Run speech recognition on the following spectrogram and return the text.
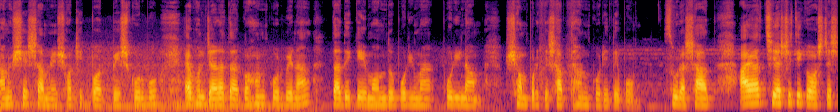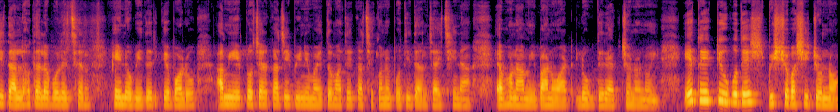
মানুষের সামনে সঠিক পথ পেশ করব এবং যারা তা গ্রহণ করবে না, তাদেরকে মন্দ পরিণাম সম্পর্কে সাবধান করে দেব। সুরা সাত, আয়াত ছিয়াশি থেকে অষ্টাশিতে আল্লাহ তালা বলেছেন, হে নবীদেরকে বলো, আমি এই প্রচার কাজের বিনিময়ে তোমাদের কাছে কোনো প্রতিদান চাইছি না, এবং আমি বানোয়াট লোকদের একজনও নই। এ তো একটি উপদেশ বিশ্ববাসীর জন্য,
